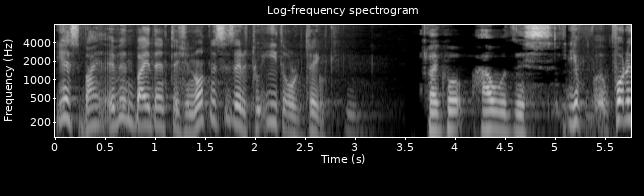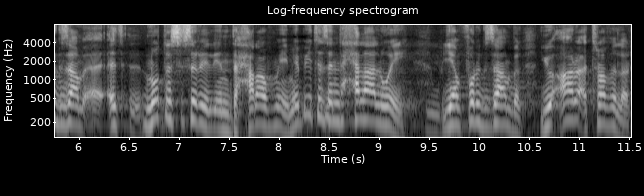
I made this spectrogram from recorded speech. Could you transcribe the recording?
Yes, by, even by the intention, not necessary to eat or drink. Like, what? How would this? Yeah, f- for example, it's not necessarily in the haram way. Maybe it is in the halal way. Yeah, for example, you are a traveler.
